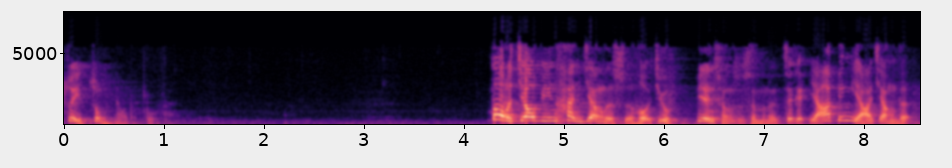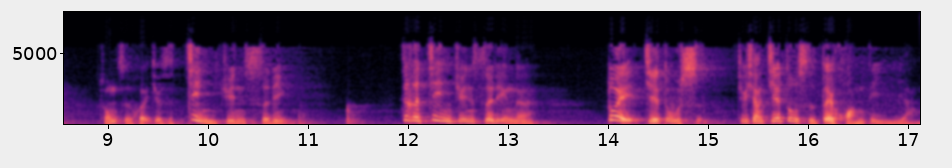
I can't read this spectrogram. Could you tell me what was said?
最重要的部分。到了骄兵悍将的时候，就变成是什么呢？这个牙兵牙将的总指挥就是禁军司令。这个禁军司令呢，对节度使。就像节度使对皇帝一样，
